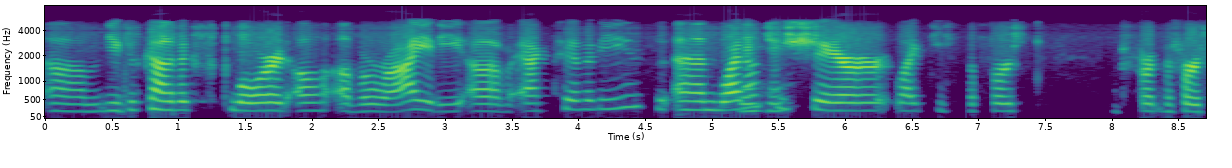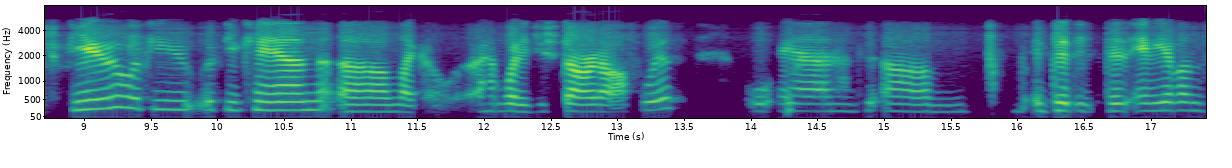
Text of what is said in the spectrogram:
um, you just kind of explored a, a, variety of activities. And why don't mm-hmm. you share like just the first for the first few, if you if you can, um, like uh, what did you start off with, and um, did did any of them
